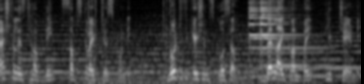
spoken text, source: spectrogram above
నేషనలిస్ట్ హబ్ని సబ్స్క్రైబ్ చేసుకోండి. నోటిఫికేషన్స్ కోసం బెల్ ఐకాన్ పై క్లిక్ చేయండి.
